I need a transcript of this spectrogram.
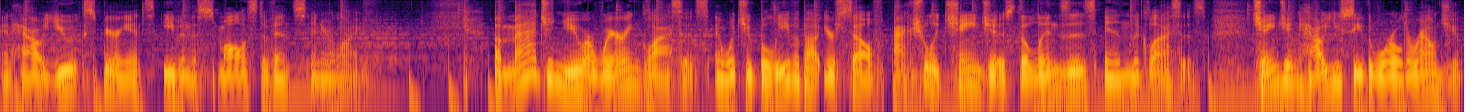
and how you experience even the smallest events in your life. Imagine you are wearing glasses, and what you believe about yourself actually changes the lenses in the glasses, changing how you see the world around you.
